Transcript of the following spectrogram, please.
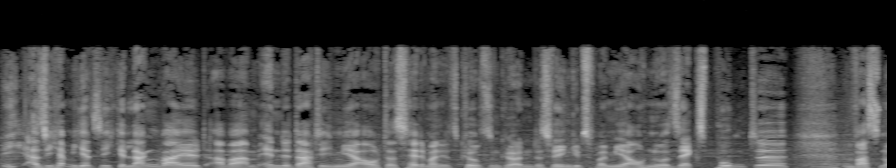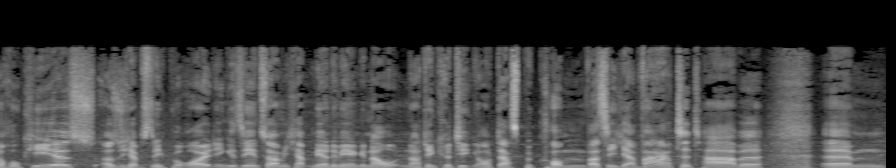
ich, also ich habe mich jetzt nicht gelangweilt, aber am Ende dachte ich mir auch, das hätte man jetzt kürzen können. Deswegen gibt es bei mir auch nur sechs Punkte, was noch okay ist. Also ich habe es nicht bereut, ihn gesehen zu haben. Ich habe mehr oder weniger genau nach den Kritiken auch das bekommen, was ich erwartet habe. Ähm,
